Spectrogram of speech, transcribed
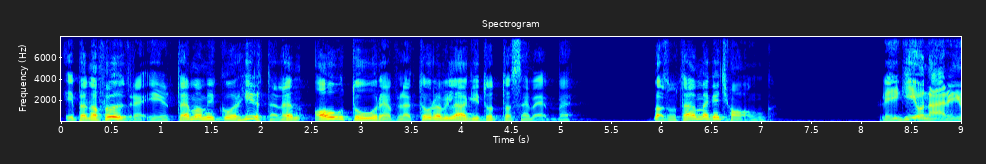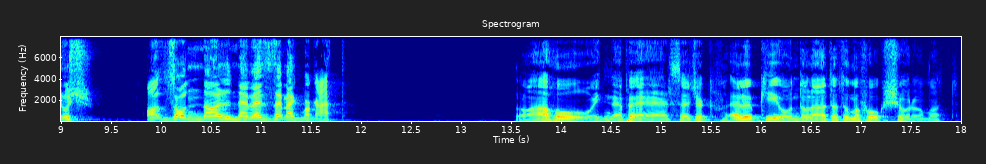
éppen a földre értem, amikor hirtelen autóreflektora világított a szemembe. Azután meg egy hang. Légionárius, Azonnal nevezze meg magát! Ahogy ne, persze, csak előbb kiondoláltatom a fogsoromat.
